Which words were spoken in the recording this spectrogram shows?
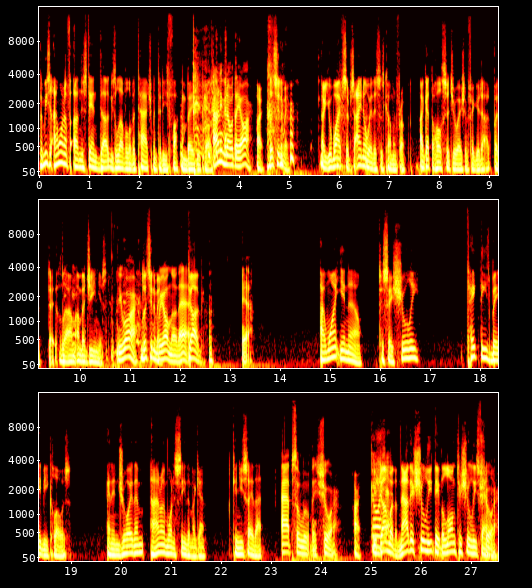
Let me. See, I want to understand Doug's level of attachment to these fucking baby clothes. I don't even know what they are. All right, listen to me. No, your wife's upset. I know where this is coming from. I got the whole situation figured out, but uh, I'm, I'm a genius. You are. Listen to me. We all know that. Doug, Yeah. I want you now to say, Shuli, take these baby clothes and enjoy them. And I don't even want to see them again. Can you say that? Absolutely. Sure. All right. Go You're done with them. Now they're Shuli. They belong to Shuli's family. Sure.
